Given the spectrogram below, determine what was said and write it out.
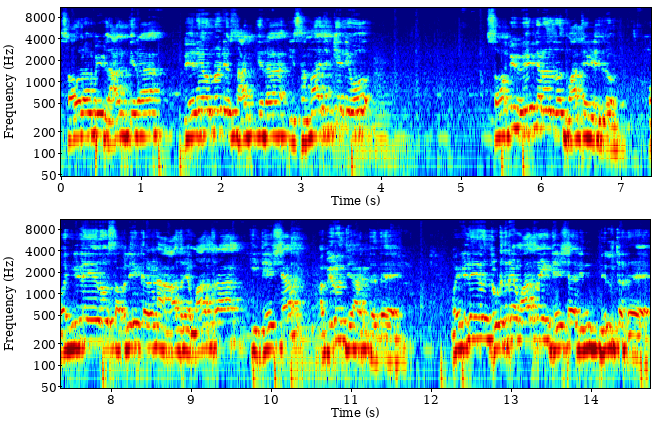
ಸ್ವಾವಲಂಬಿಗಳಾಗ್ತೀರಾ ಬೇರೆಯವ್ರನ್ನೂ ನೀವು ಸಾಕ್ತೀರಾ? ಈ ಸಮಾಜಕ್ಕೆ ನೀವು ಸ್ವಾಮಿ ವಿವೇಕಾನಂದ ಒಂದು ಮಾತು ಹೇಳಿದ್ರು, ಮಹಿಳೆಯರು ಸಬಲೀಕರಣ ಆದರೆ ಮಾತ್ರ ಈ ದೇಶ ಅಭಿವೃದ್ಧಿ ಆಗ್ತದೆ. ಮಹಿಳೆಯರು ದುಡಿದ್ರೆ ಮಾತ್ರ ಈ ದೇಶ ನಿಲ್- ನಿಲ್ತದೆ.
